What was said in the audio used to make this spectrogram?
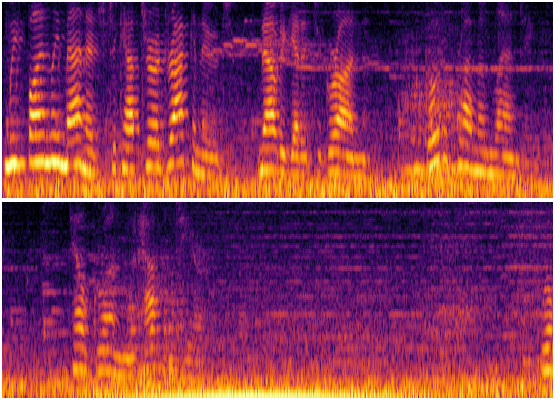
We finally managed to capture a Draconute. Now to get it to Grun. Go to Primum Landing. Tell Grun what happened here. We'll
